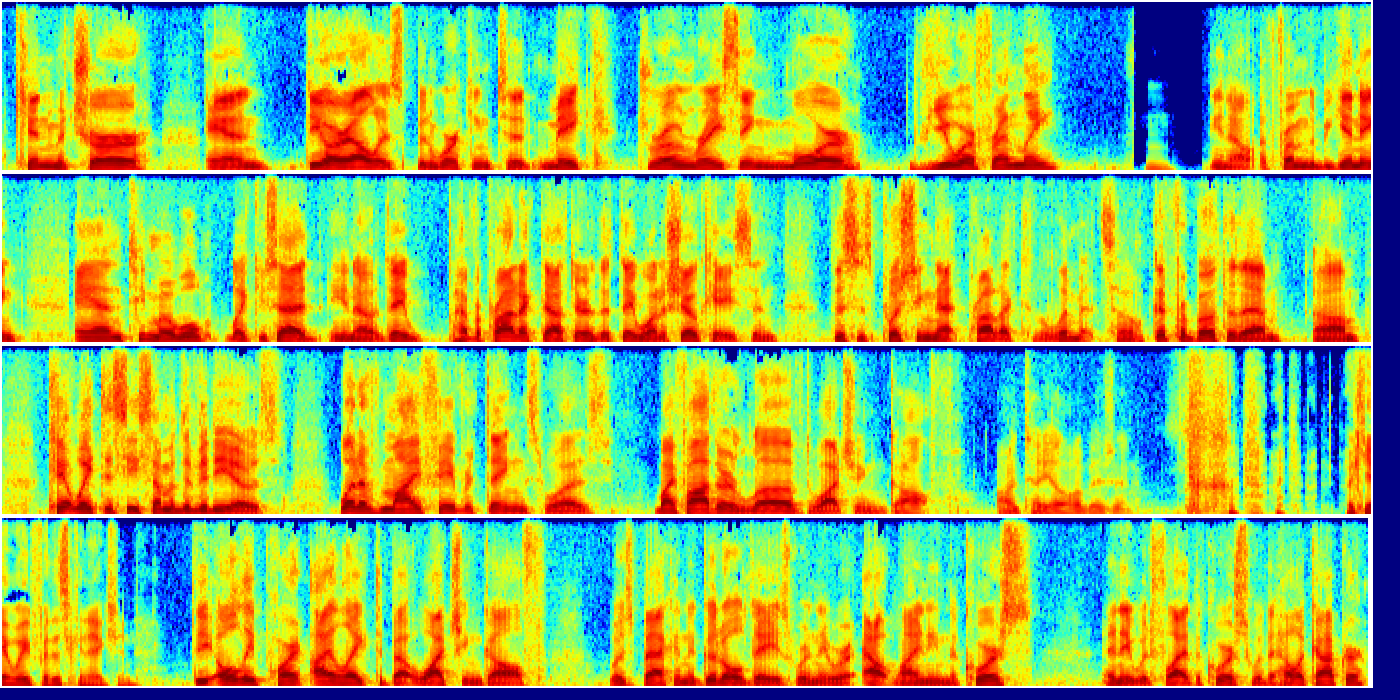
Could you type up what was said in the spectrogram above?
can mature, and DRL has been working to make drone racing more viewer friendly you know, from the beginning. And T-Mobile, like you said, you know, they have a product out there that they want to showcase, and this is pushing that product to the limit. So good for both of them. Um, can't wait to see some of the videos. One of my favorite things was my father loved watching golf on television. I can't wait for this connection. The only part I liked about watching golf was back in the good old days when they were outlining the course and they would fly the course with a helicopter.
